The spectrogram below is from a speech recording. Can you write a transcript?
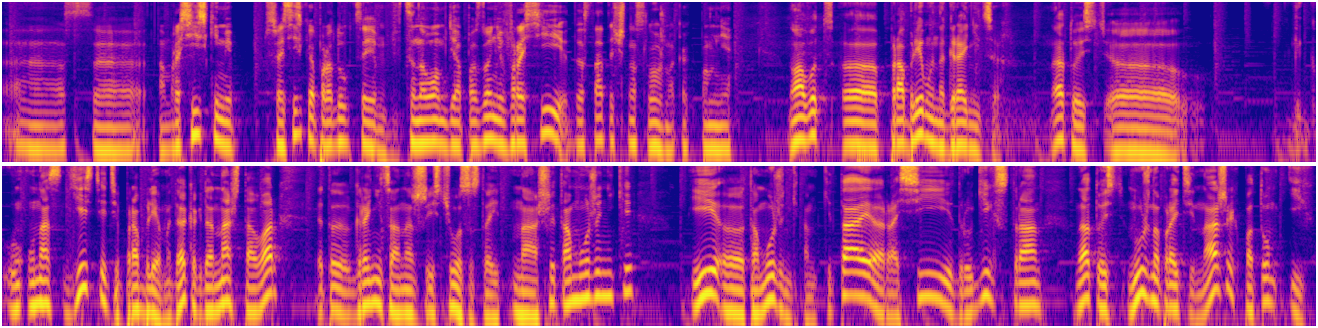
э, с э, там, российскими, с российской продукцией Мгм. в ценовом диапазоне в России достаточно сложно, как по мне. Ну а вот э, проблемы на границах, да, то есть э, у, у нас есть эти проблемы, да, когда наш товар, эта граница, она же из чего состоит? Наши таможенники и э, таможенники там Китая, России, других стран, да, то есть нужно пройти наших, потом их.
